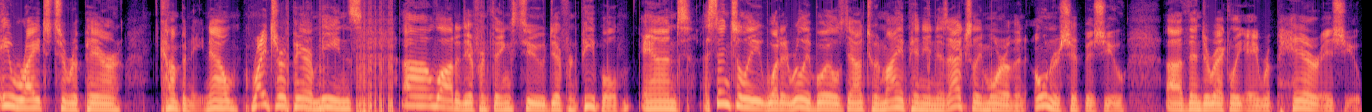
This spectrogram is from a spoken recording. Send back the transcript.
a right to repair company. Now, right to repair means a lot of different things to different people, and essentially what it really boils down to, in my opinion, is actually more of an ownership issue uh, than directly a repair issue.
